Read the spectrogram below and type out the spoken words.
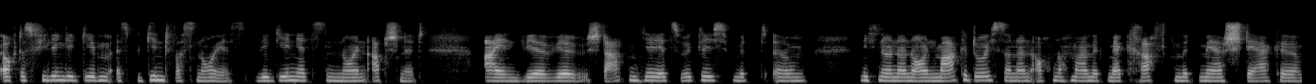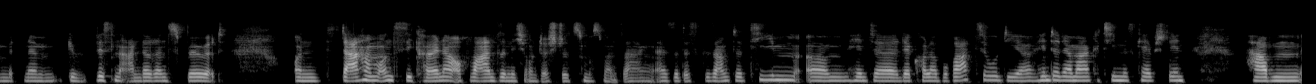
auch das Feeling gegeben, es beginnt was Neues. Wir gehen jetzt einen neuen Abschnitt ein. Wir, wir starten hier jetzt wirklich mit ähm, nicht nur einer neuen Marke durch, sondern auch nochmal mit mehr Kraft, mit mehr Stärke, mit einem gewissen anderen Spirit. Und da haben uns die Kölner auch wahnsinnig unterstützt, muss man sagen. Also das gesamte Team ähm, hinter der Collaboratio, die ja hinter der Marke Team Escape stehen, haben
